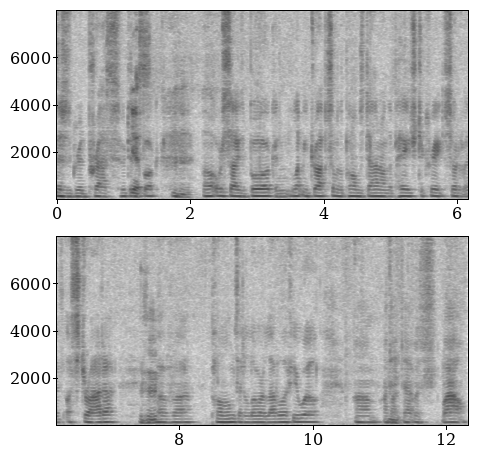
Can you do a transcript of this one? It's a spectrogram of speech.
This is Grid Press who did Yes. the book. hmm Uh, oversized book, and let me drop some of the poems down on the page to create sort of a, a strata hmm of uh, poems at a lower level, if you will. Um, I thought Mm. that was wow.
